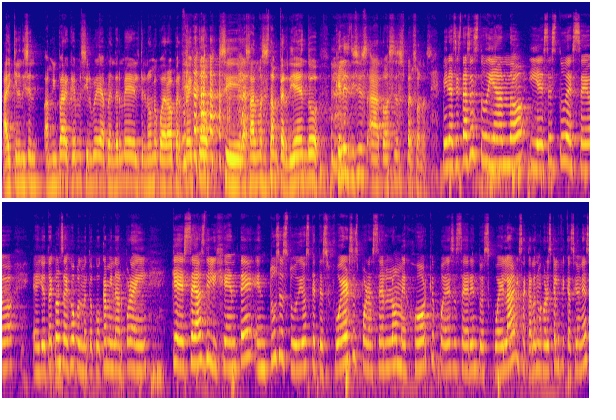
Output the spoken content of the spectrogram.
hay quienes dicen, a mí para qué me sirve aprenderme el trinomio cuadrado perfecto si las almas están perdiendo. ¿Qué les dices a todas esas personas? Mira, si estás estudiando y ese es tu deseo, eh, yo te aconsejo, pues me tocó caminar por ahí, que seas diligente en tus estudios, que te esfuerces por hacer lo mejor que puedes hacer en tu escuela y sacar las mejores calificaciones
